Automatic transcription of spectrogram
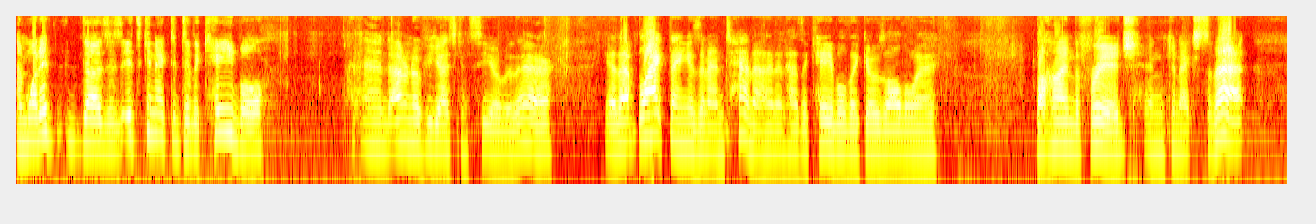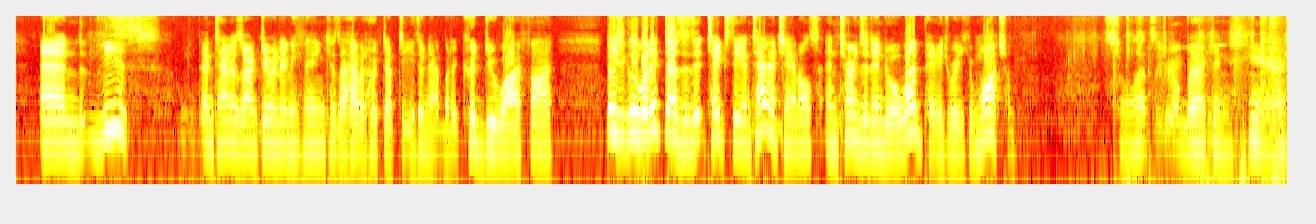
and what it does is it's connected to the cable and I don't know if you guys can see over there. Yeah that black thing is an antenna and it has a cable that goes all the way behind the fridge and connects to that. And these antennas aren't doing anything because I have it hooked up to ethernet but it could do Wi-Fi. Basically what it does is it takes the antenna channels and turns it into a web page where you can watch them so let's go back in here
